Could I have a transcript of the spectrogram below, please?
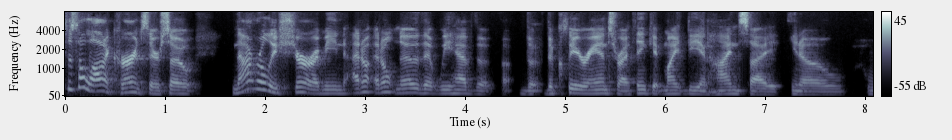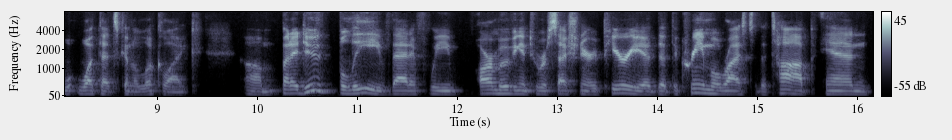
Just a lot of currents there. So not really sure. I mean i don't i don't know that we have the the, the clear answer. I think it might be in hindsight you know what that's going to look like. Um, but I do believe that if we are moving into a recessionary period, that the cream will rise to the top. And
